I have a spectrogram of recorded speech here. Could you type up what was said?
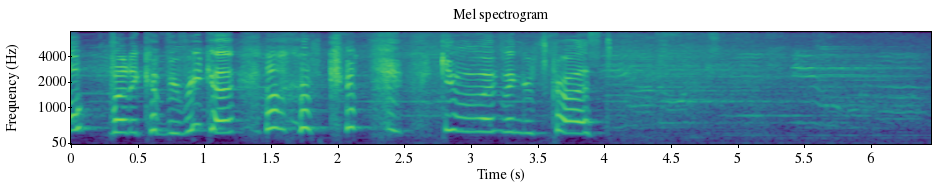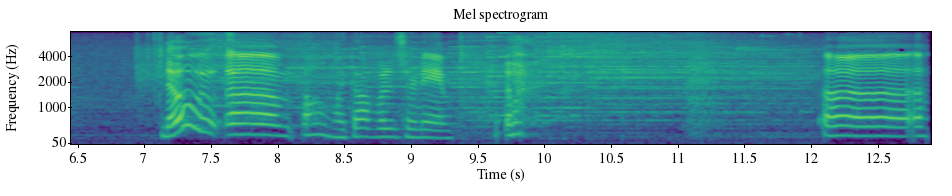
Oh, but it could be Rika. Keeping my fingers crossed. No, um, oh my god, what is her name? uh,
